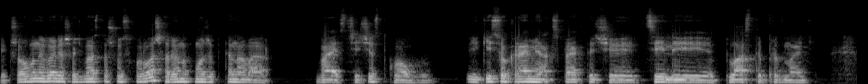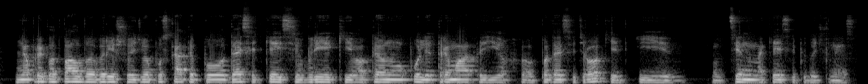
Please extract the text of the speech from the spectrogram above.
Якщо вони вирішать ввести щось хороше, ринок може піти наверх, весь чи частково. Якісь окремі аспекти чи цілі пласти предметів. Наприклад, Valve вирішують випускати по 10 кейсів в рік і в активному пулі тримати їх по 10 років, і ну, ціни на кейси підуть вниз.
